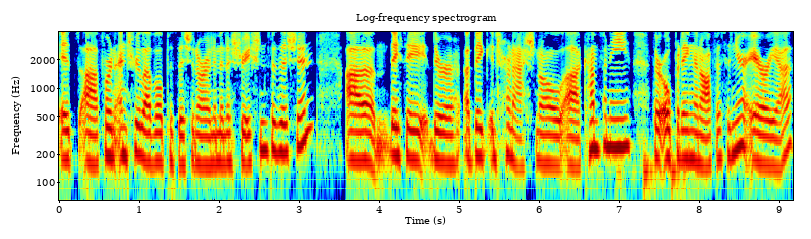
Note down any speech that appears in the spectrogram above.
It's uh, for an entry level position or an administration position. Um, they say they're a big international uh, company. They're opening an office in your area,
